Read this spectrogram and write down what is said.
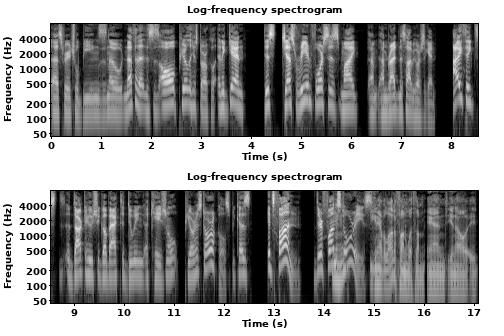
uh, spiritual beings. There's no nothing. That this is all purely historical. And again, this just reinforces my. I'm, I'm riding this hobby horse again. I think Doctor Who should go back to doing occasional pure historicals because it's fun. They're fun Mhm. stories. You can have a lot of fun with them, and you know it.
